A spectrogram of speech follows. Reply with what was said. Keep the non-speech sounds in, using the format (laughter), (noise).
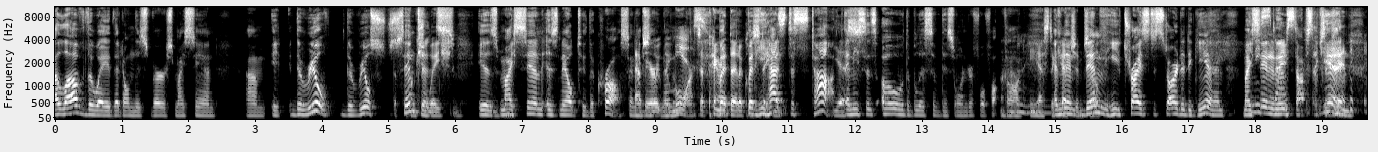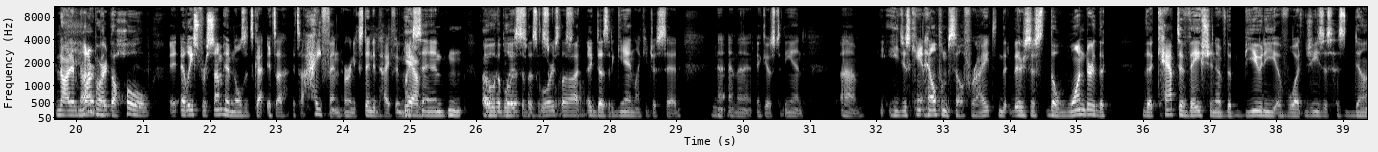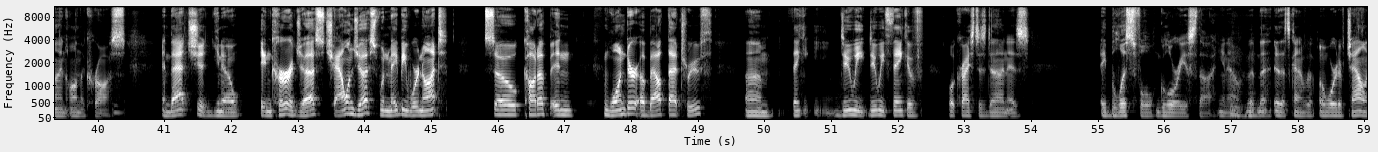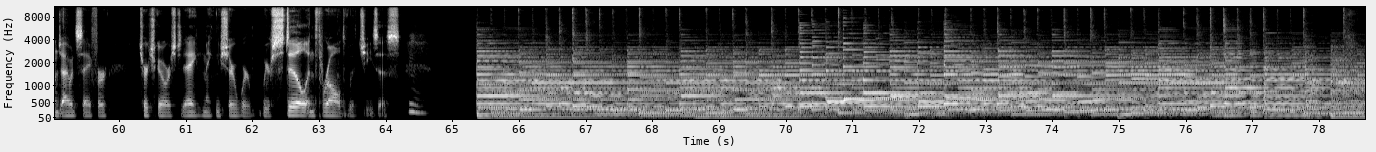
I love the way that on this verse, my sin, um, it the real the real The sentence punctuation. is Mhm. my sin is nailed to the cross and I bear it no Absolutely. more. Yes. It's a But- parenthetical But he has to stop, and he says, "Oh, the bliss of this wonderful fa- Uh-huh. thought." He has to And catch then, himself. then he tries to start it again, my And he sin, and then he stops. stops again. Again. (laughs) Not in Not in part, part. but the whole. at least for some hymnals, it's got it's a it's a hyphen or an extended hyphen. My Yeah. sin, mm, oh, the bliss of this glorious glorious thought. thought. It does it again, like you just said, Mhm. and then it, it goes to the end. Um, he, he just can't help himself, right? There's just the wonder, the the captivation of the beauty of what Jesus has done on the cross, and that should you know encourage us, challenge us when maybe we're not so caught up in wonder about that truth. Um, thinking, do we do we think of what Christ has done as a blissful, glorious thought? You know, Mhm. That- that- that's kind of a, a word of challenge, I would say, for churchgoers today, making sure we're we're still enthralled with Jesus. Hmm.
